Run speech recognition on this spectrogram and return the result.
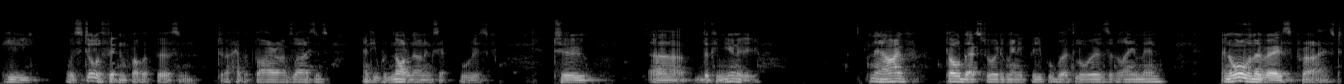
he was still a fit and proper person to have a firearms license, and he was not an unacceptable risk to uh, the community. Now, I've told that story to many people, both lawyers and laymen, and all of them are very surprised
